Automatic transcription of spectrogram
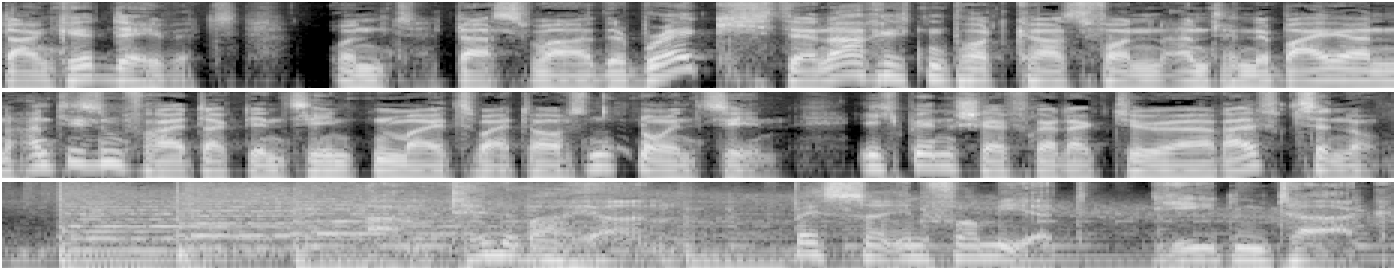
Danke, David. Und das war The Break, der Nachrichtenpodcast von Antenne Bayern an diesem Freitag, den 10. Mai 2019. Ich bin Chefredakteur Ralf Zinno. Antenne Bayern. Besser informiert. Jeden Tag.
